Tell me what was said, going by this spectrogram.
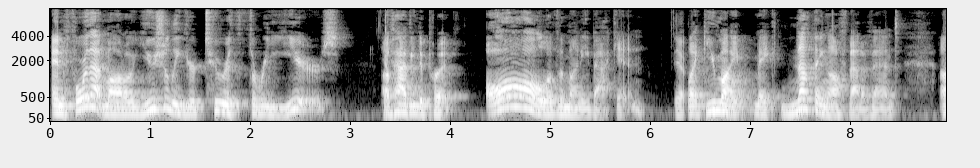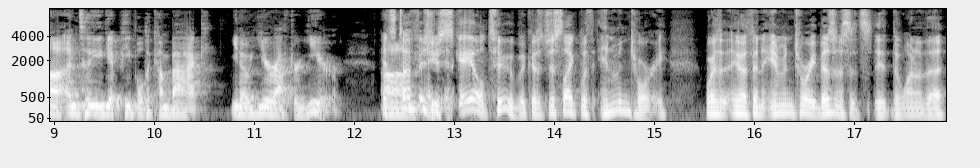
And for that model, usually you're two or three years of having to put all of the money back in. Yep. Like you might make nothing off that event uh, until you get people to come back, you know, year after year. It's Um, tough as you scale too, because just like with inventory, with with an inventory business, it's it, the one of the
